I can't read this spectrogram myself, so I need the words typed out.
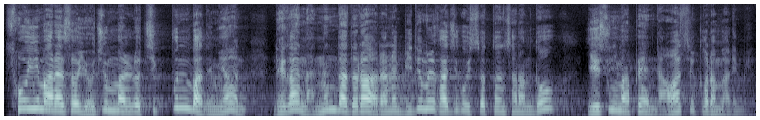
소위 말해서 요즘 말로 직분받으면 내가 낫는다더라 라는 믿음을 가지고 있었던 사람도 예수님 앞에 나왔을 거란 말입니다.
